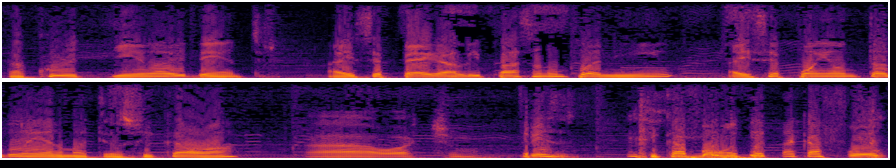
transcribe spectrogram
tá curtindo aí dentro. Aí você pega ali, passa num paninho, aí você põe onde tá doendo, Matheus. Fica, ó, Ah, ótimo. três, fica bom. Depois taca fogo,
